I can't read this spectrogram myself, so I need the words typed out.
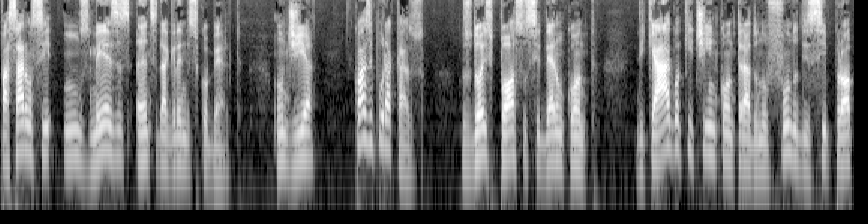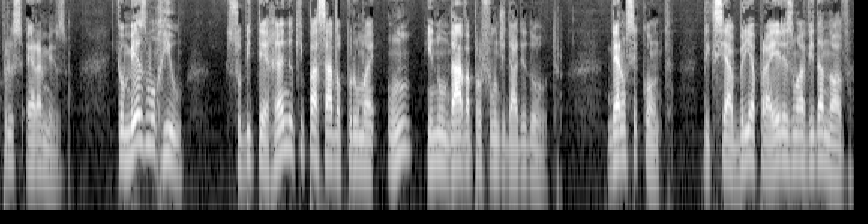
Passaram-se uns meses antes da grande descoberta. Um dia, quase por acaso, os dois poços se deram conta de que a água que tinha encontrado no fundo de si próprios era a mesma. Que o mesmo rio subterrâneo que passava por uma, um inundava a profundidade do outro. Deram-se conta de que se abria para eles uma vida nova.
